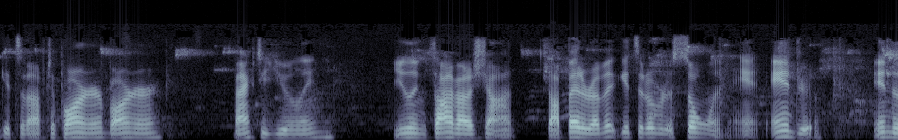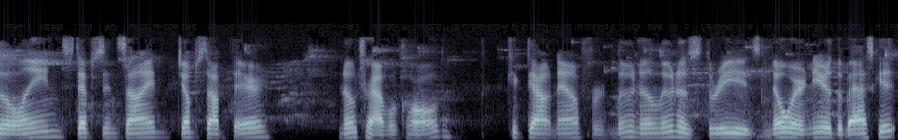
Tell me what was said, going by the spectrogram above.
Gets it off to Barner. Barner back to Euling. Euling thought about a shot, thought better of it, gets it over to Solon. And Andrew into the lane, steps inside, jump stop there. No travel called. Kicked out now for Luna. Luna's three is nowhere near the basket.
